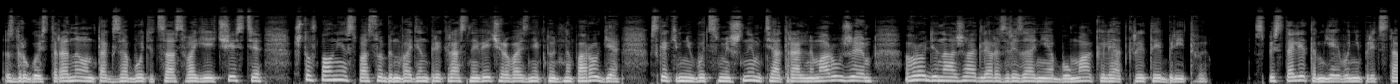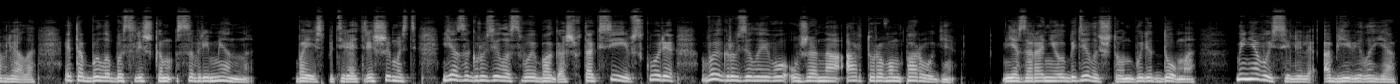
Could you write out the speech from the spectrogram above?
С другой стороны, он так заботится о своей чести, что вполне способен в один прекрасный вечер возникнуть на пороге с каким-нибудь смешным театральным оружием, вроде ножа для разрезания бумаг или открытой бритвы. С пистолетом я его не представляла, это было бы слишком современно. Боясь потерять решимость, я загрузила свой багаж в такси и вскоре выгрузила его уже на Артуровом пороге. Я заранее убедилась, что он будет дома. «Меня выселили», — объявила я.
